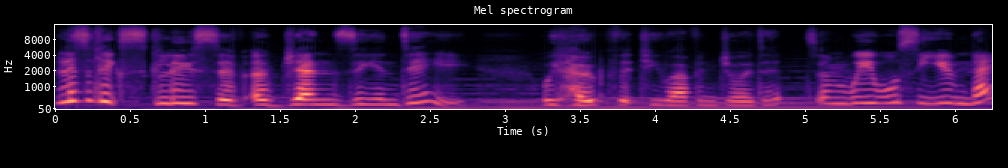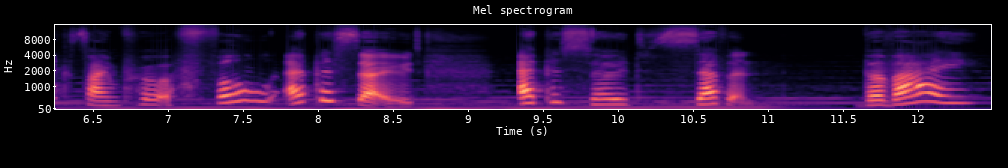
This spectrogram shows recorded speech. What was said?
little exclusive of Gen Z and D. We hope that you have enjoyed it, and we will see you next time for a full episode, episode 7. Bye bye.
